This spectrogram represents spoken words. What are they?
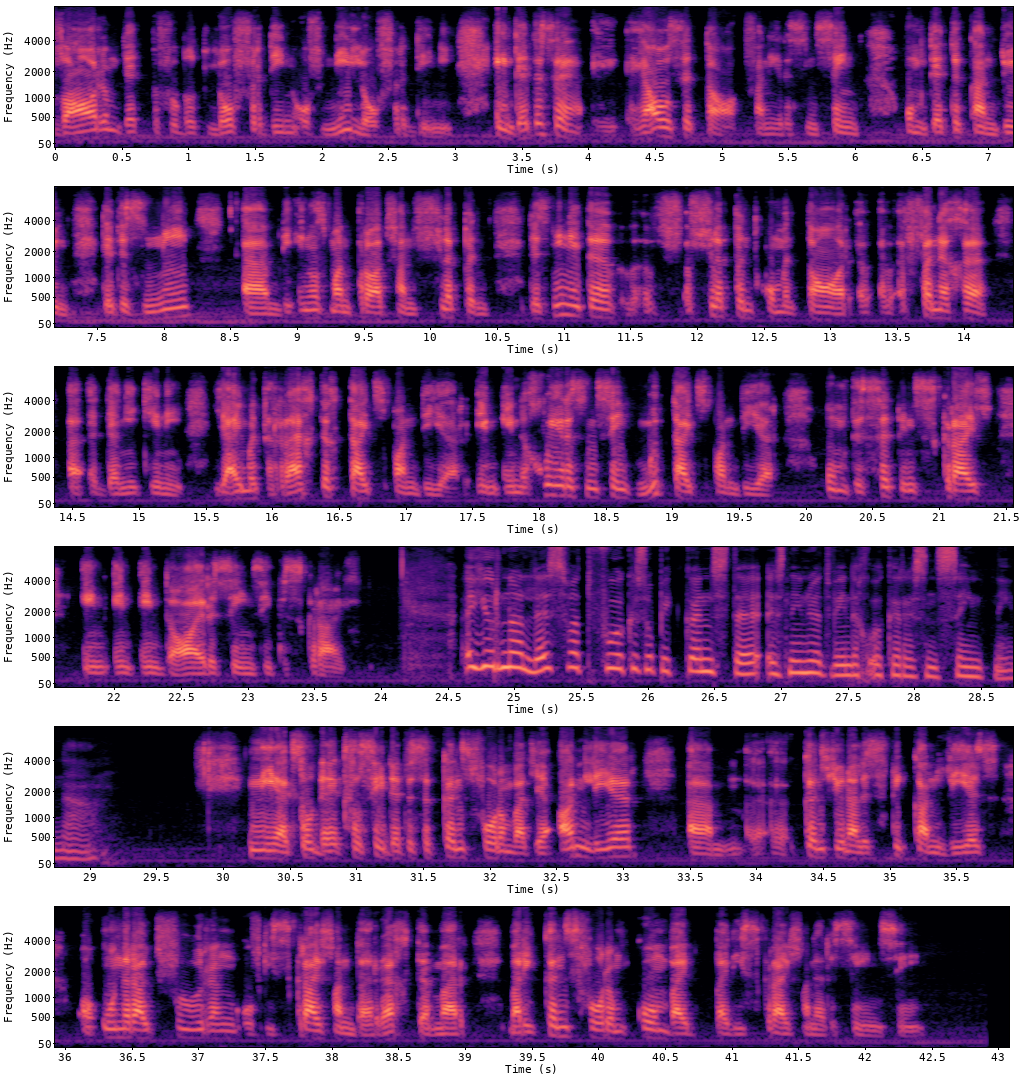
waarom dit byvoorbeeld lof verdien of nie lof verdien nie. En dit is 'n helse taak van die resensent om dit te kan doen. Dit is nie um die Engelsman praat van flippend. Dis nie net 'n flippend kommentaar, 'n vinnige 'n dingetjie nie. Jy moet regtig tyd spandeer en en 'n goeie resensent moet tyd spandeer om te sit en skryf en en en daai resensie te skryf. 'n Joernalis wat fokus op die kunste is nie noodwendig ook 'n resensent nie, né? Nee, ek sou dit sê dit is 'n kunsvorm wat jy aanleer. Ehm um, kunsjournalistiek kan wees 'n onderhoudvoering of die skryf van berigte, maar maar die kunsvorm kom by by die skryf van 'n resensie.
